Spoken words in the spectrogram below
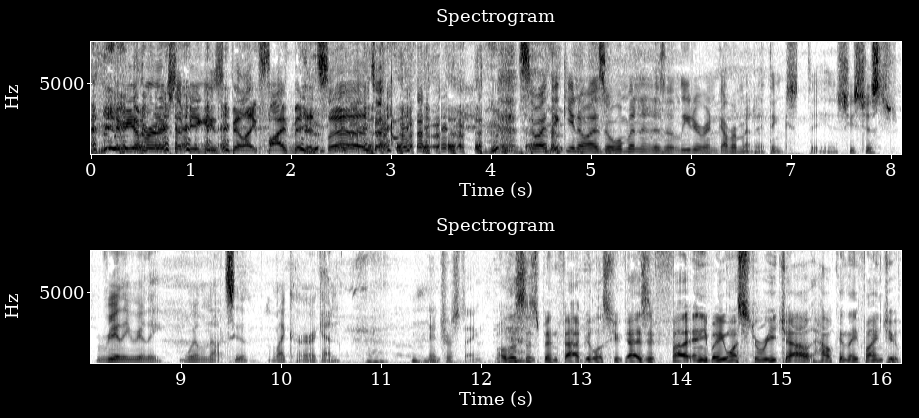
If he ever next speaking, it's gonna be like five minutes. yeah, so I think you know, as a woman and as a leader in government, I think she's just really, really will not see like her again. Interesting. Well, this has been fabulous, you guys. If uh, anybody wants to reach out, how can they find you?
